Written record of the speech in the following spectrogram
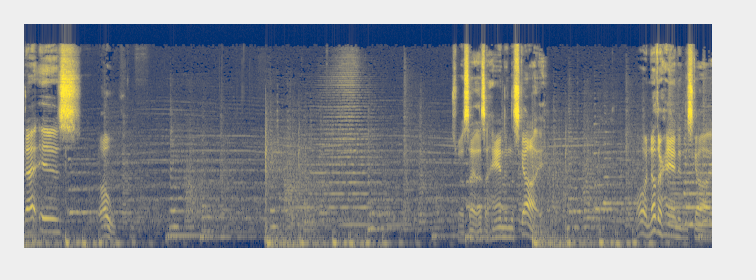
That is... Oh. Was say, that's a hand in the sky. Oh, another hand in the sky.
